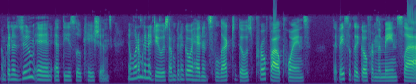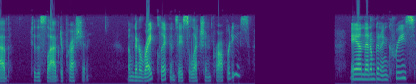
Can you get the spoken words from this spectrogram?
I'm going to zoom in at these locations, and what I'm going to do is I'm going to go ahead and select those profile points that basically go from the main slab to the slab depression. I'm going to right click and say selection properties. And then I'm going to increase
